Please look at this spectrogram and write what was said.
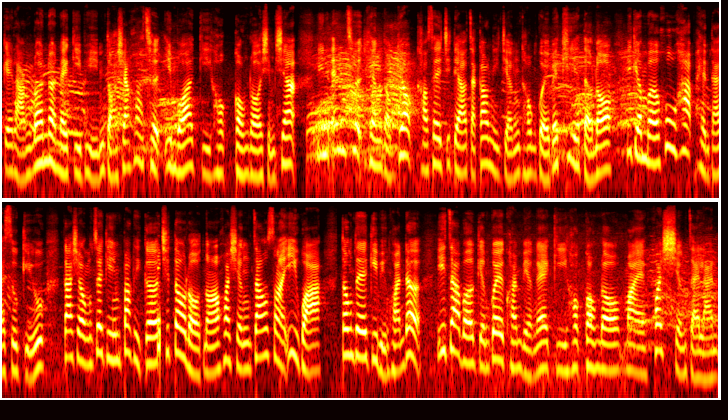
家人乱乱的居民大声发出因无爱基福公路的心声，因演出行动局考设这条十九年前通过要起的道路，已经无符合现代需求。加上最近北利哥七道路段发生走山意外，当地居民烦恼，以早无经过宽明的基福公路，嘛会发生灾难。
